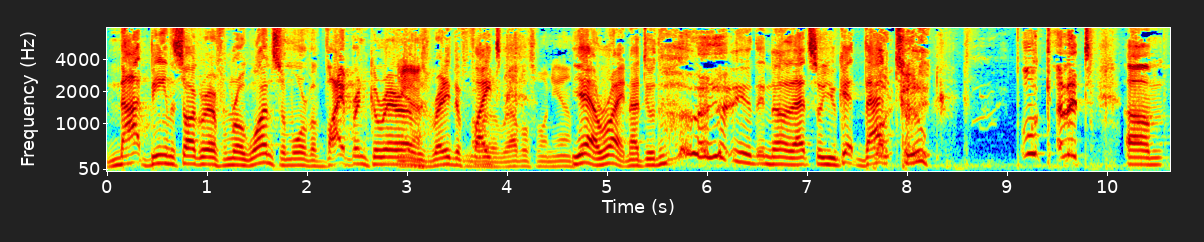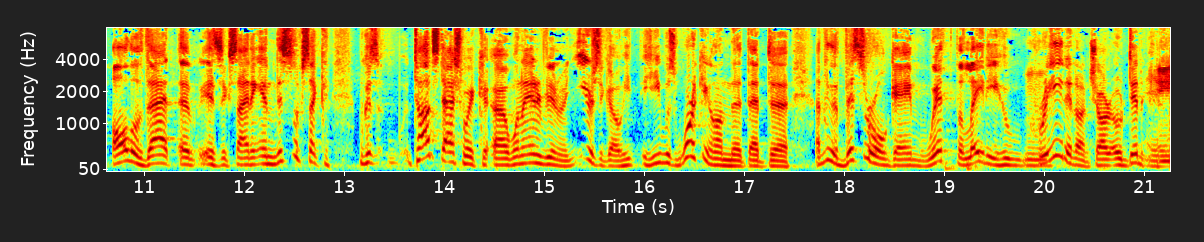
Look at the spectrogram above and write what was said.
not being the Saw Gerrera from Rogue One, so more of a vibrant Gerrera Yeah. who's ready to More fight. the Rebels one, yeah. Yeah, right. Not doing the, none of that. So you get that too. Oh, kill it. Um, all of that uh, is exciting, and this looks like because Todd Stashwick, uh, when I interviewed him years ago, he he was working on that that uh, I think the visceral game with the lady who created Uncharted or did Mm. Amy,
